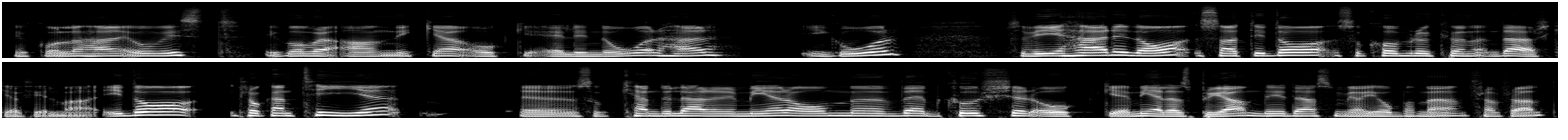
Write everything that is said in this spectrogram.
Ska jag kolla här? Jo, visst. Igår var det Annika och Elinor här. Igår. Så vi är här idag. Så att idag så kommer du kunna... Där ska jag filma. Idag klockan 10 Eh, så kan du lära dig mer om eh, webbkurser och eh, medlemsprogram. Det är det som jag jobbar med framförallt.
